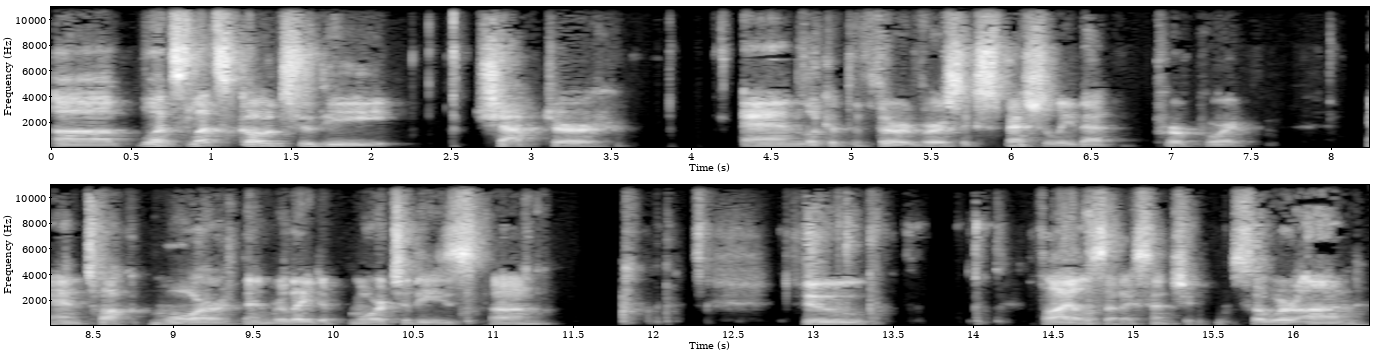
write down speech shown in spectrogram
uh, let's let's go to the chapter and look at the third verse, especially that purport and talk more than related more to these um, two files that I sent you. So we're on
